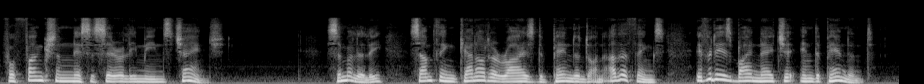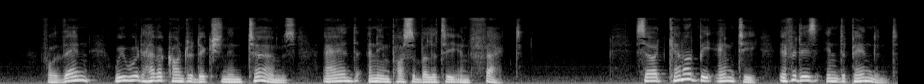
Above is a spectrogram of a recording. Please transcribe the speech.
for function necessarily means change. Similarly, something cannot arise dependent on other things if it is by nature independent, for then we would have a contradiction in terms and an impossibility in fact. So it cannot be empty if it is independent.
